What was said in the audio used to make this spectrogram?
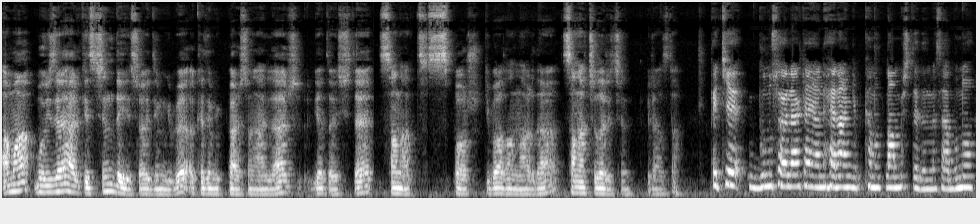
Ama bu vize herkes için değil söylediğim gibi. Akademik personeller ya da işte sanat, spor gibi alanlarda sanatçılar için biraz da. Peki bunu söylerken yani herhangi bir kanıtlanmış dedin mesela bunu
